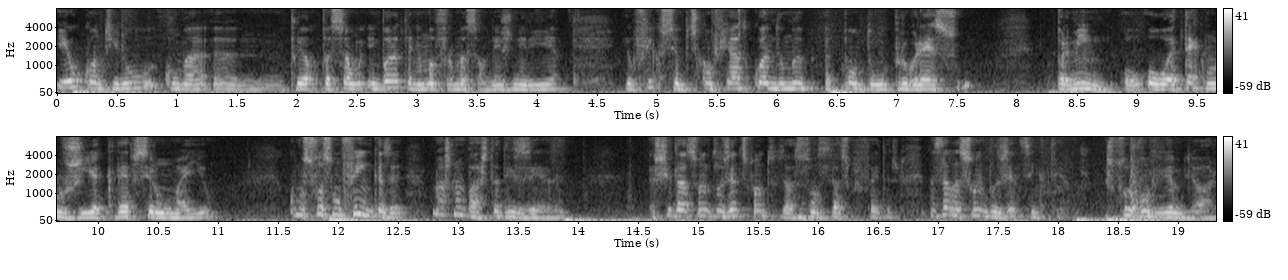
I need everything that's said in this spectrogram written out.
eu continuo com uma preocupação, embora tenha uma formação de engenharia, eu fico sempre desconfiado quando me apontam o progresso para mim, ou, ou, a tecnologia que deve ser um meio, como se fosse um fim. Quer dizer, nós não basta dizer as cidades são inteligentes, pronto, são cidades perfeitas, mas elas são inteligentes em que termos? As pessoas vão viver melhor.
